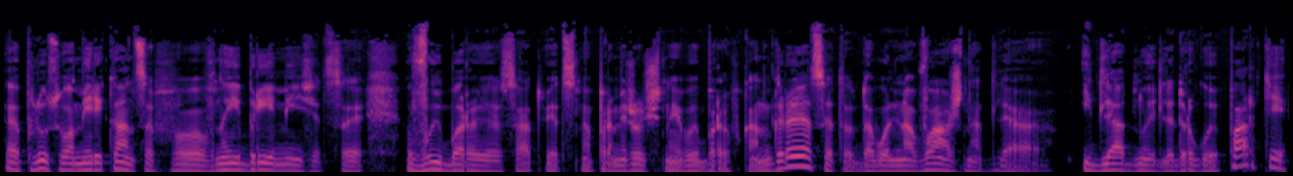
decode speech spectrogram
Э, плюс у американцев в ноябре месяце выборы, соответственно, промежуточные выборы в Конгресс. Это довольно важно для и для одной, и для другой партии.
